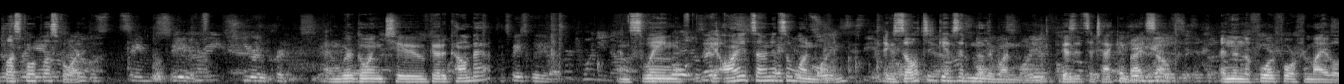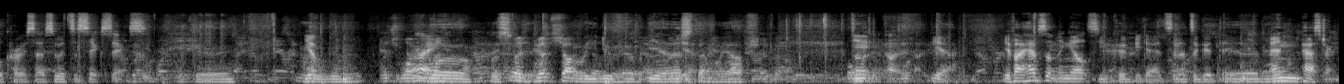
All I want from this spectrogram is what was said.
plus four plus four, Same, same, fewer than critics. and we're going to go to combat. It's basically a and swing. On its own, it's a 1 1. Exalted gives it another 1 1 because it's attacking by itself. And then the 4 4 from Mival Krosa, so it's a 6 6. Okay. Yep. Alright. Well. Oh, you do have, yeah, that's the only option. You- uh, yeah. If I have something else, you could be dead, so that's a good thing. Yeah. And pass turn.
